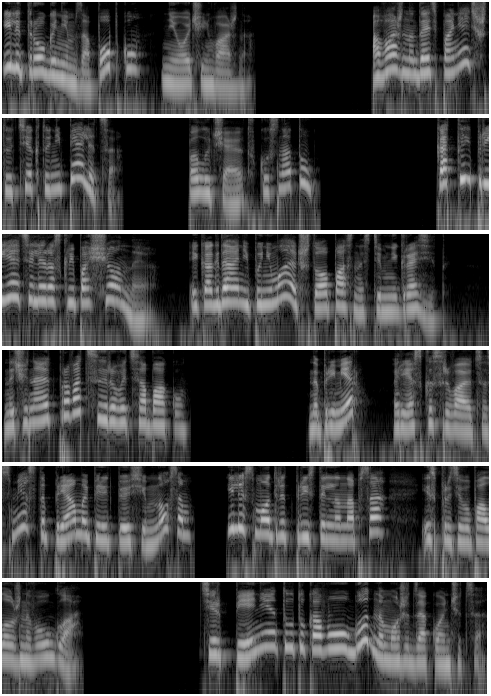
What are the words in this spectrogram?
или троганием за попку, не очень важно. А важно дать понять, что те, кто не пялится, получают вкусноту. Коты – приятели раскрепощенные, и когда они понимают, что опасность им не грозит, начинают провоцировать собаку. Например, резко срываются с места прямо перед пёсьим носом или смотрят пристально на пса из противоположного угла. Терпение тут у кого угодно может закончиться.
